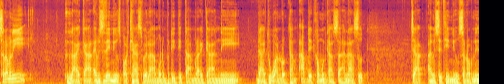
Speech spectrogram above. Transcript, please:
สำหรับวันนี้รายการ m c t News Podcast เวลาหมดพอดีติดตามรายการนี้ได้ทุกวันรวมทั้งอัปเดตข้อมูลข่าวสารล่าสุด จาก m c t News สำหรับวันนี้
